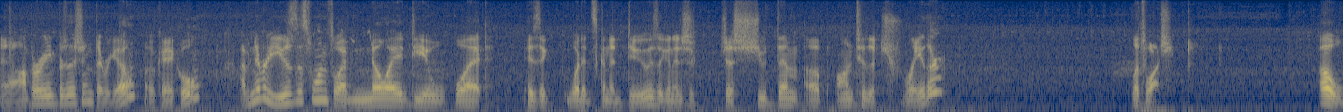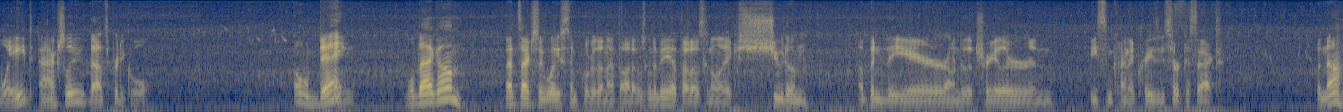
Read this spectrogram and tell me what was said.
Uh, operating position, there we go. Okay, cool. I've never used this one, so I have no idea what is it what it's gonna do. Is it gonna just just shoot them up onto the trailer? Let's watch. Oh wait, actually, that's pretty cool. Oh dang. Well, daggum that's actually way simpler than I thought it was going to be. I thought I was going to, like, shoot them up into the air onto the trailer and be some kind of crazy circus act. But no.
